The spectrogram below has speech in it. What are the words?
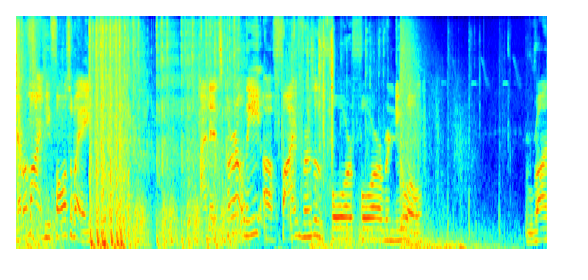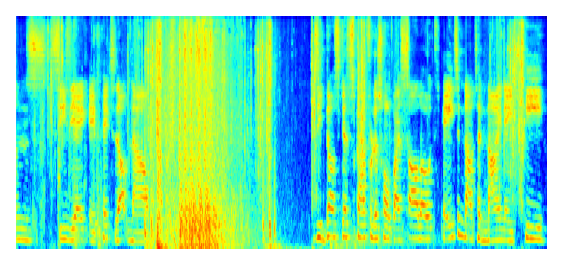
Never mind, he falls away. And it's currently a 5 versus 4 for renewal. Runs, sees the AK, picks it up now. He does get spammed for this hold by Salo, takes him down to 9 HP.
